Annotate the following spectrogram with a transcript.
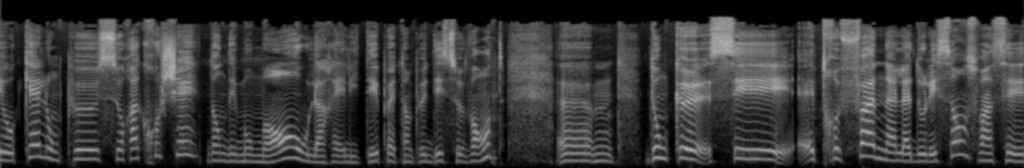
et auquel on peut se raccrocher dans des moments où la réalité peut être un peu décevante. Euh, donc, euh, c'est être fan à l'adolescence. Enfin, c'est,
